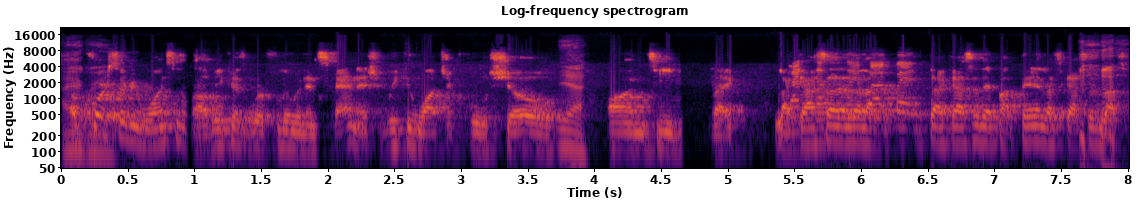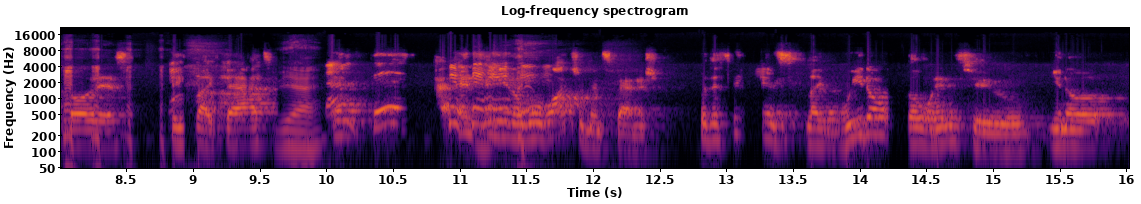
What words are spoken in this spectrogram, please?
I of agree. course, every once in a while, because we're fluent in Spanish, we can watch a cool show Yeah. on TV, like La La Casa Casa de, de la, Papel. la Casa de Papel, Las Casas de las Flores, things like that Yeah. That was good. and you know we'll watch them in Spanish. But the thing is, like, we don't go into you know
